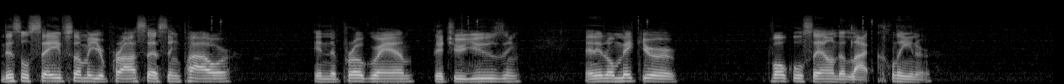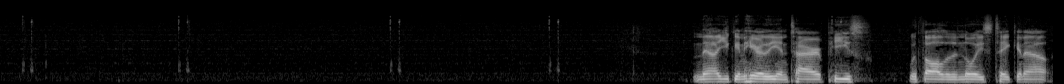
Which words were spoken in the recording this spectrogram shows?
This will save some of your processing power in the program that you're using, and it'll make your vocal sound a lot cleaner. Now you can hear the entire piece with all of the noise taken out.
